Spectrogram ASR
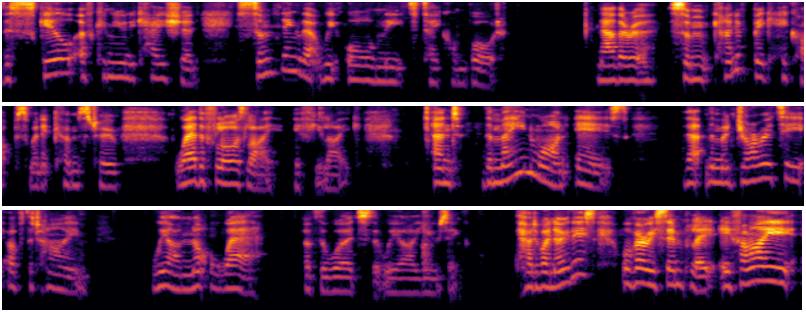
the skill of communication is something that we all need to take on board. Now, there are some kind of big hiccups when it comes to where the flaws lie, if you like. And the main one is that the majority of the time, we are not aware of the words that we are using. How do I know this? Well, very simply, if I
